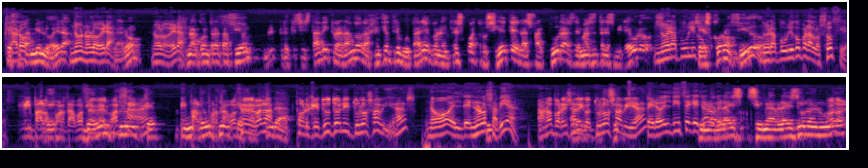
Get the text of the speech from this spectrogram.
que Claro. eso también lo era. No, no lo era. Claro. No lo era. Es una contratación, hombre, pero que se está declarando la agencia tributaria con el 347, las facturas de más de 3.000 euros. No era público. Si es conocido. No era público para los socios. Ni para los De- portavoces de del Barça, que- ¿eh? Ni para los portavoces que del Barça. Porque tú, Tony, ¿tú lo sabías? No, él, él no lo sabía. No, no, por eso ver, digo, ¿tú lo sí. sabías? Pero él dice que, Si me, claro, que no. habláis, si me habláis de uno en uno Bueno,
